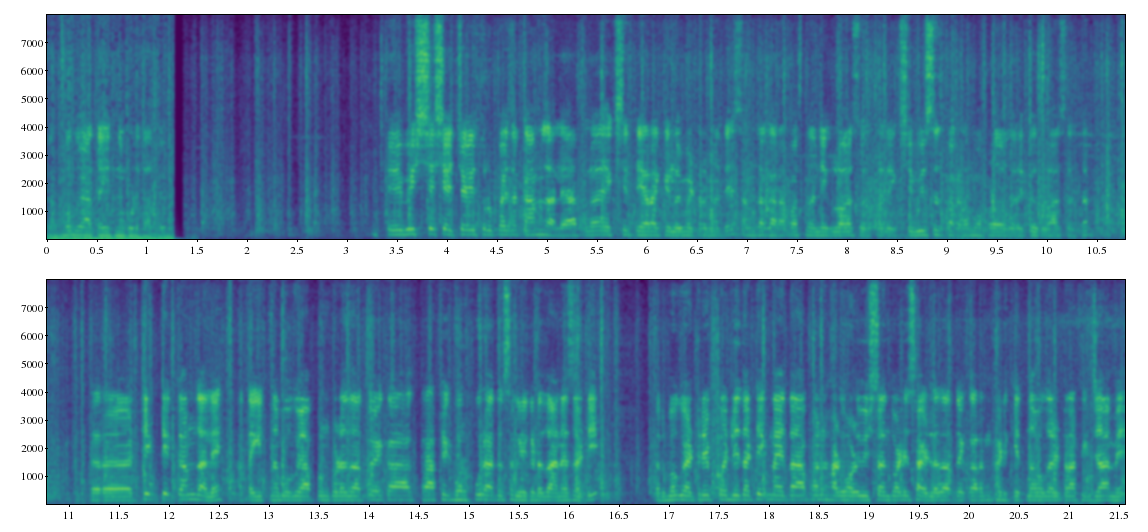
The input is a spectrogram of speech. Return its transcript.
तर बघूया आता इथनं कुठे जातो तेवीसशे शेहेचाळीस रुपयाचं काम झालंय आपलं एकशे तेरा किलोमीटरमध्ये समजा घरापासून निघलो असेल तर एकशे वीसच पकडा मोकळा वगैरे फिरलो असेल तर. तर ठीक ठीक काम झालंय आता इथनं बघूया आपण कुठे जातोय का. ट्रॅफिक भरपूर आहे आता सगळीकडे जाण्यासाठी. तर बघूया ट्रिप पडली तर ठीक नाही तर आपण हळूहळू विश्रांतवाडी साईडला जातोय कारण खडकीतनं वगैरे ट्रॅफिक जाम आहे.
